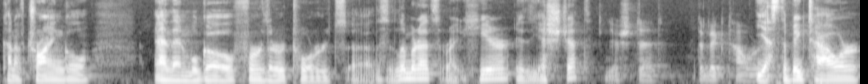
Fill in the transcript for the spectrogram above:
kind of triangle. And then we'll go further towards, uh, this is Liberec, right here is Ještěd. Ještěd, the big tower. Yes, the big tower.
